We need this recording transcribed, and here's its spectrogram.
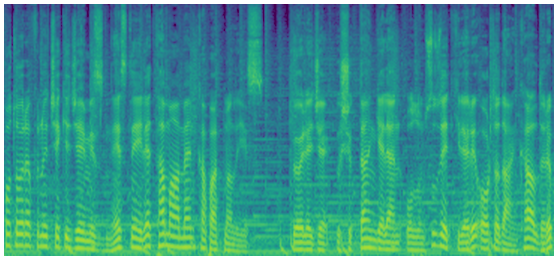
fotoğrafını çekeceğimiz nesne ile tamamen kapatmalıyız. Böylece ışıktan gelen olumsuz etkileri ortadan kaldırıp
